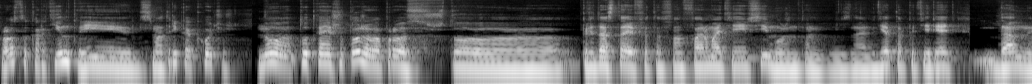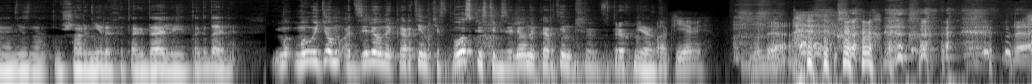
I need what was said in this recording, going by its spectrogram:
Просто картинка и смотри как хочешь. Но тут, конечно, тоже вопрос, что предоставив это в формате AFC, можно там, не знаю, где-то потерять данные, не знаю, там шарнирах и так далее, и так далее. Мы, мы уйдем от зеленой картинки в плоскости к зеленой картинке в трехмерах. В объеме. Ну да. Да.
